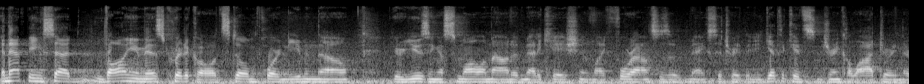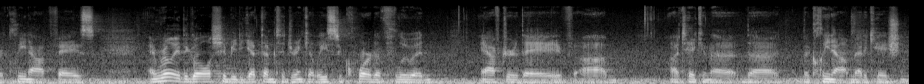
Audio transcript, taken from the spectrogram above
And that being said, volume is critical. It's still important even though you're using a small amount of medication, like four ounces of mag citrate, that you get the kids to drink a lot during their clean out phase. And really the goal should be to get them to drink at least a quart of fluid after they've um, uh, taken the, the, the clean out medication.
